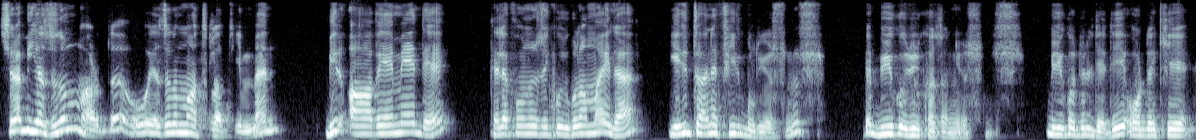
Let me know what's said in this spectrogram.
Mesela bir yazılım vardı. O yazılımı hatırlatayım ben. Bir AVM'de telefonunuzdaki uygulamayla 7 tane fil buluyorsunuz ve büyük ödül kazanıyorsunuz. Büyük ödül dediği oradaki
